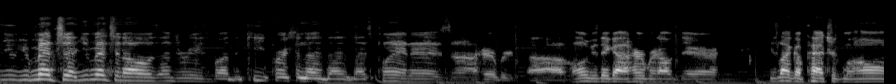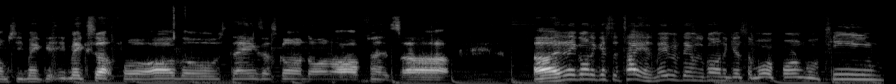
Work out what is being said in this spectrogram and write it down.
You, you mentioned you mentioned all those injuries, but the key person that, that that's playing is uh, Herbert. Uh, as long as they got Herbert out there, he's like a Patrick Mahomes. He make he makes up for all those things that's going on offense. Uh, uh, and they're going against the Titans. Maybe if they was going against a more formidable team,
